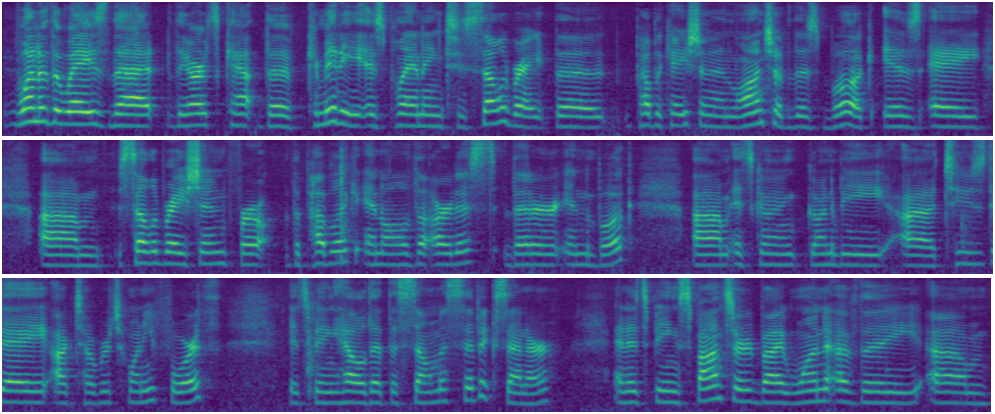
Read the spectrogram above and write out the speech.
one of the ways that the arts ca- the committee is planning to celebrate the publication and launch of this book is a um, celebration for the public and all the artists that are in the book. Um, it's going going to be uh, Tuesday, October 24th. It's being held at the Selma Civic Center, and it's being sponsored by one of the um,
